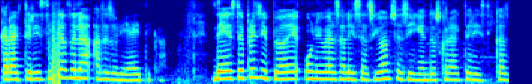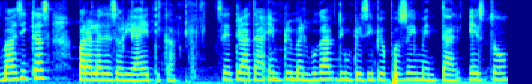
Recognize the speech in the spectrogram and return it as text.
Características de la asesoría ética. De este principio de universalización se siguen dos características básicas para la asesoría ética. Se trata, en primer lugar, de un principio procedimental. Esto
